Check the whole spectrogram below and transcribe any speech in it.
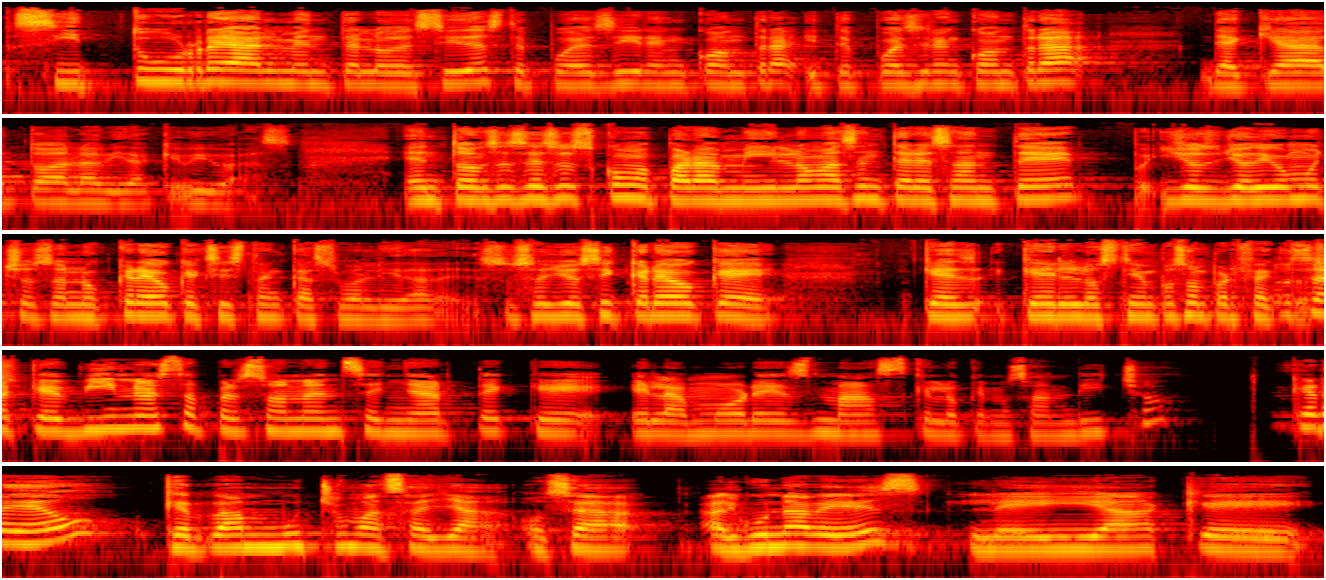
si tú realmente lo decides, te puedes ir en contra y te puedes ir en contra de aquí a toda la vida que vivas. Entonces eso es como para mí lo más interesante. Yo, yo digo mucho, o sea, no creo que existan casualidades. O sea, yo sí creo que, que, que, los tiempos son perfectos. O sea, que vino esta persona a enseñarte que el amor es más que lo que nos han dicho. Creo que va mucho más allá. O sea, alguna vez leía que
